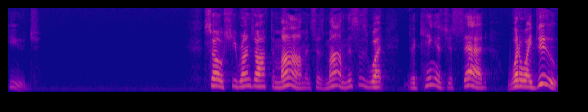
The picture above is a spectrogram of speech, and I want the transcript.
huge. So she runs off to mom and says, Mom, this is what the king has just said. What do I do?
